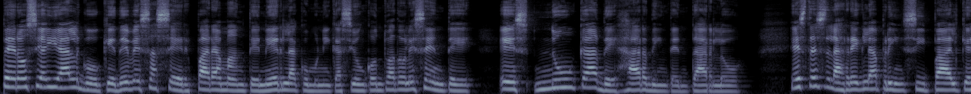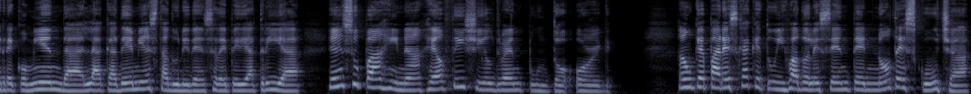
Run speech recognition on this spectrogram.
Pero si hay algo que debes hacer para mantener la comunicación con tu adolescente, es nunca dejar de intentarlo. Esta es la regla principal que recomienda la Academia Estadounidense de Pediatría en su página healthychildren.org. Aunque parezca que tu hijo adolescente no te escucha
